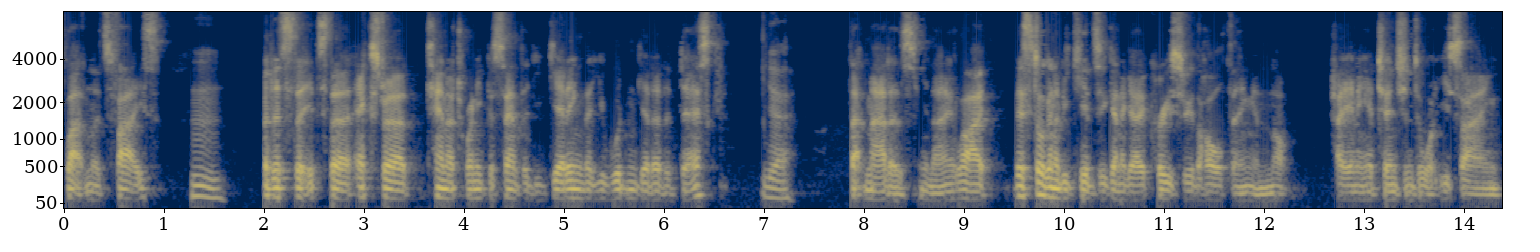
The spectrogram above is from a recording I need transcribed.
flat on its face. Mm. But it's the it's the extra 10 or 20 percent that you're getting that you wouldn't get at a desk Yeah. that matters, you know, like there's still going to be kids who are going to go cruise through the whole thing and not pay any attention to what you're saying.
